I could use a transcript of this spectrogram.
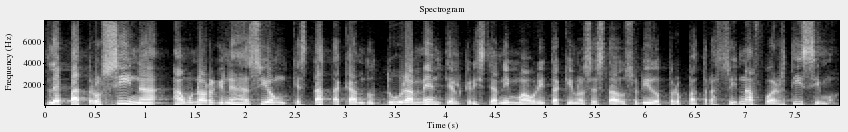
le patrocina a una organización que está atacando duramente al cristianismo ahorita aquí en los Estados Unidos, pero patrocina fuertísimo.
